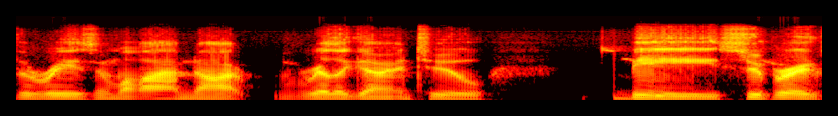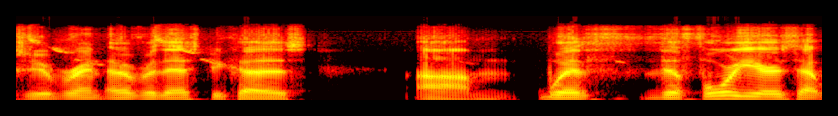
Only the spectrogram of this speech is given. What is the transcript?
the reason why I'm not really going to be super exuberant over this because um, with the four years that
